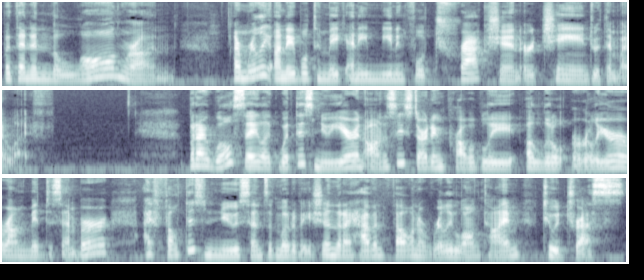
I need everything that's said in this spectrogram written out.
But then in the long run i'm really unable to make any meaningful traction or change within my life but I will say, like, with this new year, and honestly, starting probably a little earlier around mid December, I felt this new sense of motivation that I haven't felt in a really long time to address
